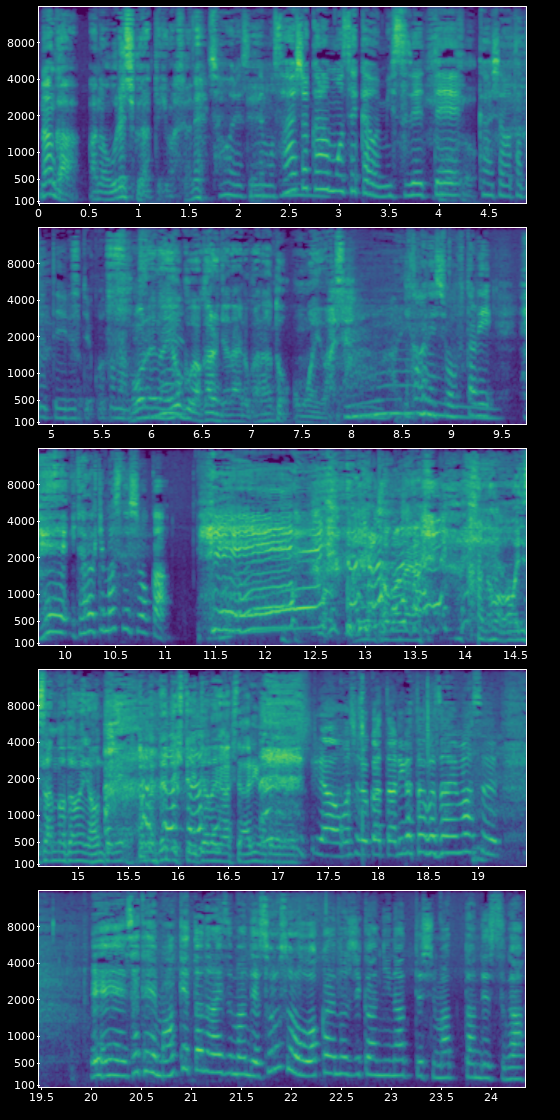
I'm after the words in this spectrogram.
なんか、あの、嬉しくなってきますよね。そうですね。もう最初からもう世界を見据えて会社を立てているということなんですね。これがよくわかるんじゃないのかなと思いました。いかがでしょう、お二人。へえ、いただけますでしょうか？ありがとうございます。あの、おじさんのために本当に出てきていただきましてありがとうございます。いや、面白かった。ありがとうございます。えー、さて、マーケットアナライズマンデー、そろそろお別れの時間になってしまったんですが、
